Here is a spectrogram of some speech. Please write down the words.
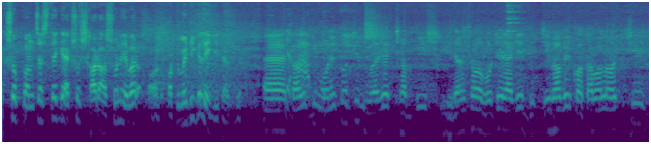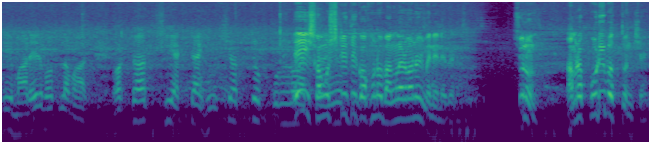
একশো পঞ্চাশ থেকে একশো ষাট আসনে এবার অটোমেটিক্যালি এগিয়ে থাকবে। তাহলে কি মনে করছেন দু হাজার ছাব্বিশ বিধানসভা ভোটের আগে যেভাবে কথা বলা হচ্ছে যে মারের বদলা মার অর্থাৎ কি একটা হিংসাত্মকপূর্ণ এই সংস্কৃতি কখনো বাংলার মানুষ মেনে নেবে না। শুনুন আমরা পরিবর্তন চাই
